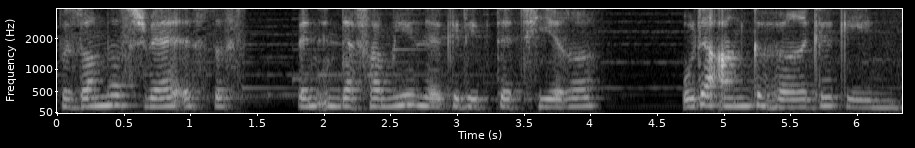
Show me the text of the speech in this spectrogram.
Besonders schwer ist es, wenn in der Familie geliebte Tiere oder Angehörige gehen.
